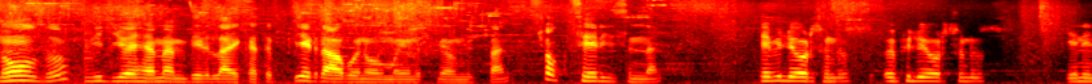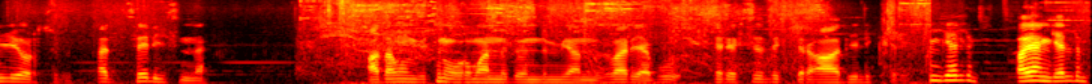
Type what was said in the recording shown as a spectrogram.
Ne oldu? Videoya hemen bir like atıp bir de abone olmayı unutmayalım lütfen. Çok serisinden. Seviliyorsunuz, öpülüyorsunuz, yeniliyorsunuz. Hadi serisinden. Adamın bütün ormanını döndüm yalnız var ya bu şerefsizliktir, adiliktir. Geldim. Dayan geldim.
